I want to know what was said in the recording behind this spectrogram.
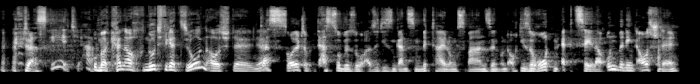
Das geht, ja. Und man kann auch Notifikationen ausstellen, ja. Das sollte, das sowieso, also diesen ganzen Mitteilungswahnsinn und auch diese roten App-Zähler unbedingt ausstellen.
